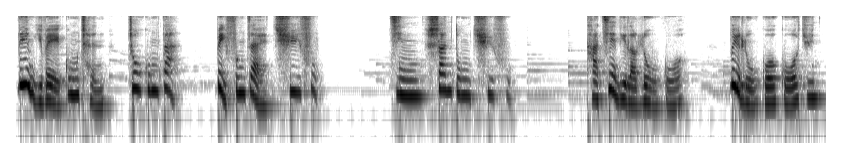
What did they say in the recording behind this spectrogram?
另一位功臣周公旦被封在曲阜（今山东曲阜），他建立了鲁国。为鲁国国君。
